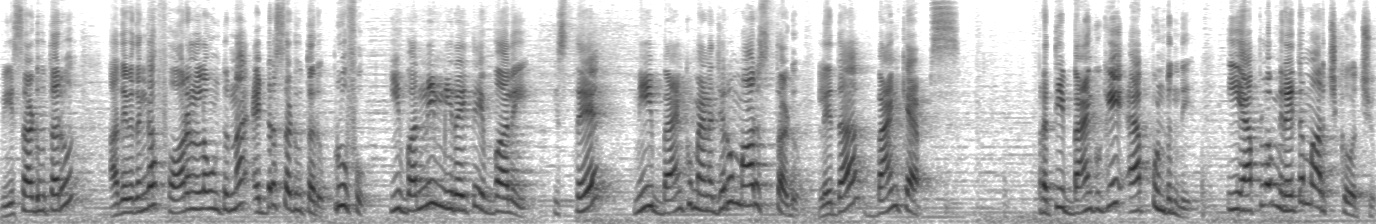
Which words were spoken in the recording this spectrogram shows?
వీసా అడుగుతారు అదేవిధంగా ఫారెన్లో ఉంటున్న అడ్రస్ అడుగుతారు ప్రూఫ్. ఇవన్నీ మీరైతే ఇవ్వాలి. ఇస్తే మీ బ్యాంకు మేనేజరు మారుస్తాడు. లేదా బ్యాంక్ యాప్స్. ప్రతి బ్యాంకుకి యాప్ ఉంటుంది. ఈ యాప్లో మీరైతే మార్చుకోవచ్చు.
